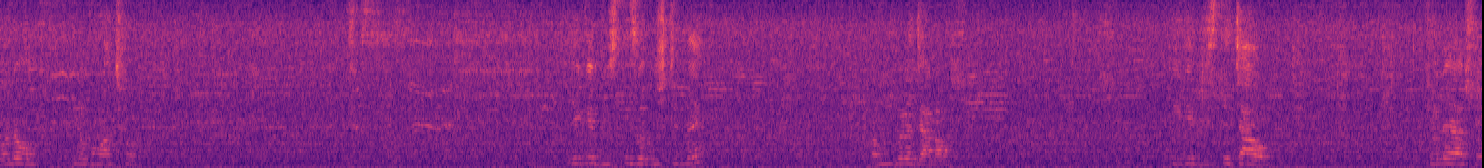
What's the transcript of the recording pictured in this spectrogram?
বলো, কীরকম আছো? কে কে বৃষ্টিতে? কেমন করে জানাও। কে কে ভিজতে চাও? চলে আসো।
